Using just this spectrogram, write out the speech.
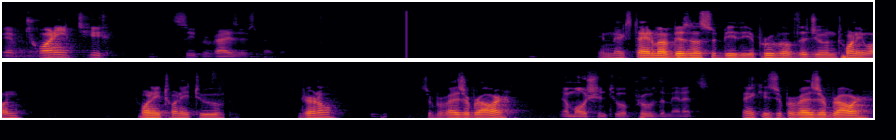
We have 22 supervisors present. The next item of business would be the approval of the June 21, 2022 journal. Supervisor Brower. A motion to approve the minutes? Thank you Supervisor Brower.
